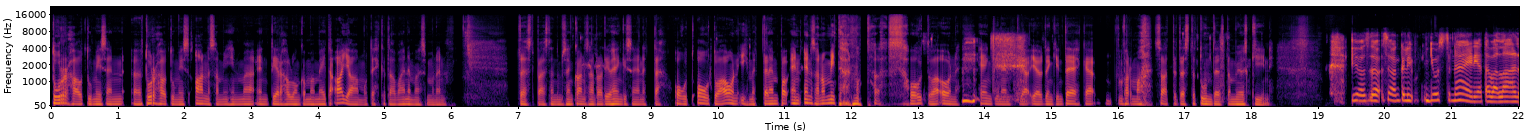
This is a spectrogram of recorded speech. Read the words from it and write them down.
turhautumisen, ö, turhautumisansa, mihin mä en tiedä haluanko mä meitä ajaa, mutta ehkä tämä on vain enemmän semmoinen tästä päästään tämmöiseen kansanradiohenkiseen, että out, outoa on, ihmettelenpä, en, en sano mitään, mutta outoa on henkinen ja, ja jotenkin te ehkä varmaan saatte tästä tunteesta myös kiinni. Joo, se, se on kyllä just näin ja tavallaan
